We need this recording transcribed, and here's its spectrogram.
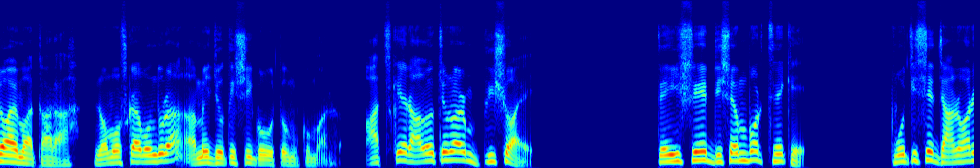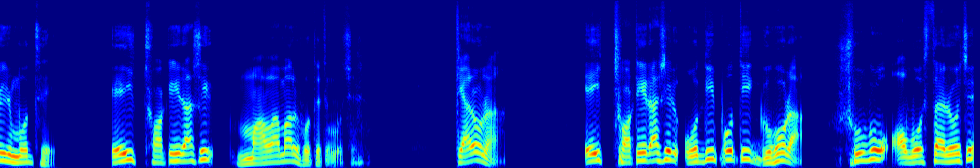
জয় মা তারা নমস্কার বন্ধুরা, আমি জ্যোতিষী গৌতম কুমার। আজকের আলোচনার বিষয়, তেইশে ডিসেম্বর থেকে পঁচিশে জানুয়ারির মধ্যে এই ছটি রাশির মালামাল হতে চলেছে। কেননা, এই ছটি রাশির অধিপতি গ্রহরা শুভ অবস্থায় রয়েছে,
